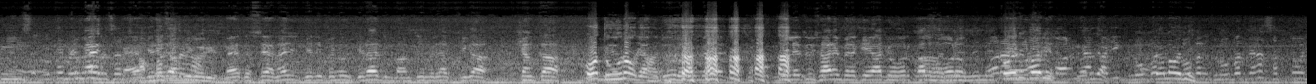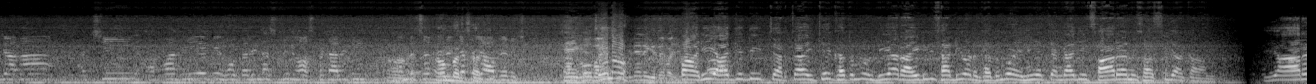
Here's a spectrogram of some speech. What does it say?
ਪੀਸ ਇੱਥੇ ਮਿਲੂਗਾ ਮੈਂ ਅੰਮ੍ਰਿਤਸਰ ਚ। ਅੰਮ੍ਰਿਤਸਰ ਦੀ ਕੋਈ ਰੀਸ ਮੈਂ ਦੱਸਿਆ ਨਾ ਜੀ ਜਿਹੜੀ ਮੈਨੂੰ ਜਿਹੜਾ ਮਨ 'ਚ ਮੇਰਾ ਸੀਗਾ ਸ਼ੰਕਾ ਉਹ ਦੂਰ ਹੋ ਗਿਆ। ਦੂਰ ਹੋ ਗਿਆ। ਮਿਲੇ ਤੁਸੀਂ ਸਾਰੇ ਮਿਲ ਕੇ ਅੱਜ ਹੋਰ ਕੱਲ ਹੋਰ। ਕੋਈ ਨਹੀਂ ਕੋਈ ਨਹੀਂ। ਗੱਲ ਭਾਜੀ ਗਲੋਬਲ ਚਲੋ ਜੀ। ਗਲੋਬਲ ਗਲੋਬਲ ਤੇ ਨਾ ਸਭ ਤੋਂ ਜ਼ਿਆਦਾ ਅੱਛੀ ਆਪਾਂ ਕਹੀਏ ਕਿ ਹੋਟਲ ਇੰਡਸਟਰੀ ਹਸਪਿਟੈਲਿਟੀ ਅੰਮ੍ਰਿਤਸਰ ਦੇ ਵਿੱਚ ਅੰਮ੍ਰਿਤਸਰ ਪੰਜਾਬ ਦੇ ਵਿੱਚ? ਠੀਕ ਹੈ। ਭਾਈ ਚਲੋ ਛੁੱਟੀਆਂ ਨਹੀਂ ਕਿਤੇ ਭਾਈ ਭਾਜੀ ਅੱਜ ਦੀ ਚਰਚਾ ਇੱਥੇ ਖਤਮ ਹੁੰਦੀ ਆ ਰਾਈਡ ਵੀ ਸਾਡੀ ਹੁਣ ਖਤਮ ਹੋਈ ਨਹੀਂ ਹੈ ਚੰਗਾ ਜੀ ਸਾਰਿਆਂ ਨੂੰ ਸਤਿ ਸ੍ਰੀ ਅਕਾਲ। ਯਾਰ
